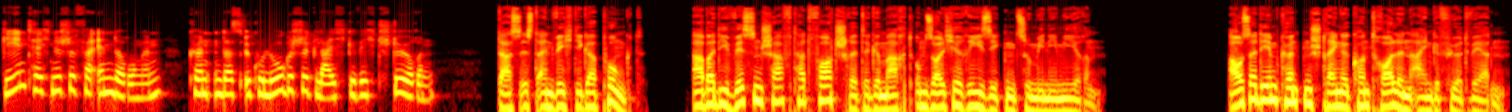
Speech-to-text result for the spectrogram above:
Gentechnische Veränderungen könnten das ökologische Gleichgewicht stören. Das ist ein wichtiger Punkt. Aber die Wissenschaft hat Fortschritte gemacht, um solche Risiken zu minimieren. Außerdem könnten strenge Kontrollen eingeführt werden.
